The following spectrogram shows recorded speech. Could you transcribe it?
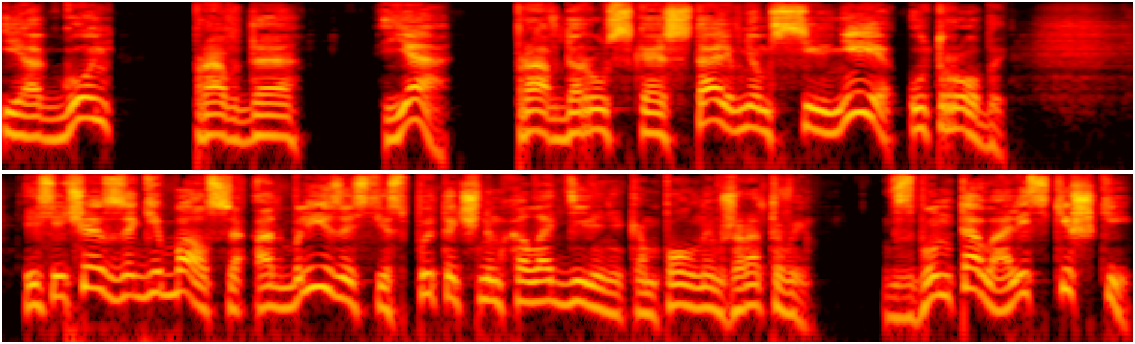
и огонь, правда, я, правда, русская сталь в нем сильнее утробы, и сейчас загибался от близости с пыточным холодильником, полным жратвы. Взбунтовались кишки,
